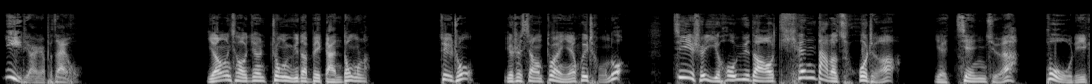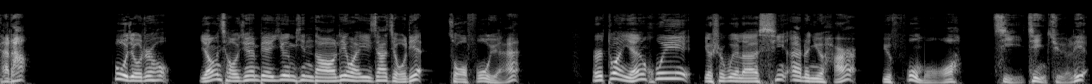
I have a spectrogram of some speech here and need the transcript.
一点也不在乎。杨巧娟终于的被感动了，最终也是向段延辉承诺，即使以后遇到天大的挫折，也坚决不离开他。不久之后，杨巧娟便应聘到另外一家酒店做服务员，而段延辉也是为了心爱的女孩与父母几近决裂。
